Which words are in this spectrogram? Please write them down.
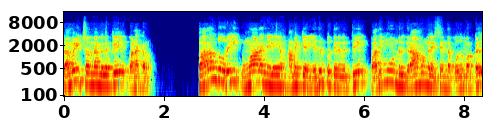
தமிழ் சொந்தங்களுக்கு வணக்கம். பரந்தூரில் விமான நிலையம் அமைக்க எதிர்ப்பு தெரிவித்து பதிமூன்று கிராமங்களை சேர்ந்த பொதுமக்கள்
